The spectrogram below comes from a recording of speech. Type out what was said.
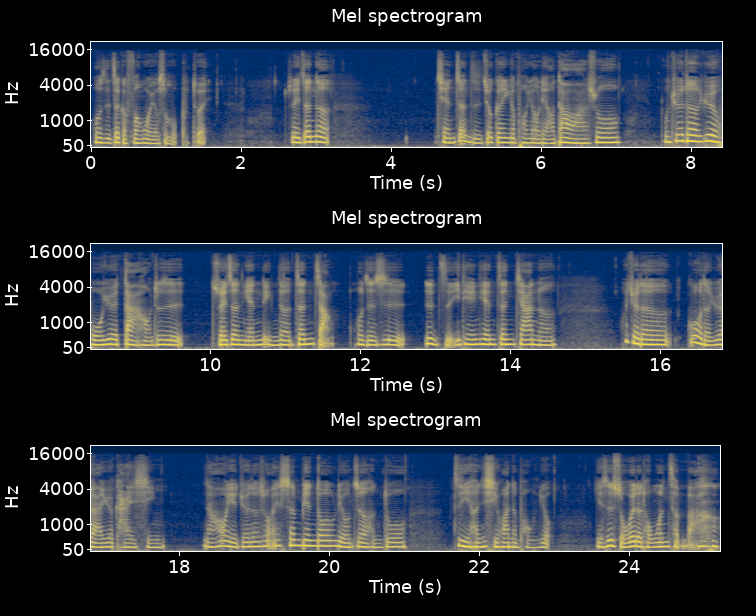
或者这个氛围有什么不对。所以真的，前阵子就跟一个朋友聊到啊，说我觉得越活越大哈，就是随着年龄的增长，或者是日子一天一天增加呢，会觉得过得越来越开心，然后也觉得说，哎，身边都留着很多自己很喜欢的朋友，也是所谓的同温层吧。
